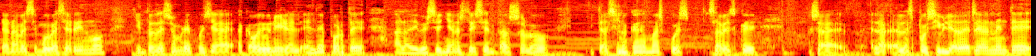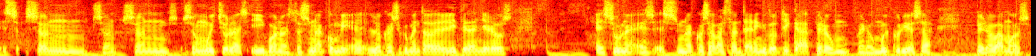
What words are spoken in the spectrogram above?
la nave se mueve a ese ritmo y entonces, hombre, pues ya acabo de unir el, deporte a la diversión. Ya no estoy sentado solo y tal, sino que además, pues, sabes que, o sea, la- las posibilidades realmente son, son, son, son muy chulas. Y bueno, esto es una eh, lo que os he comentado del Elite Dangerous es una, es, es una cosa bastante anecdótica, pero, pero muy curiosa. Pero vamos,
